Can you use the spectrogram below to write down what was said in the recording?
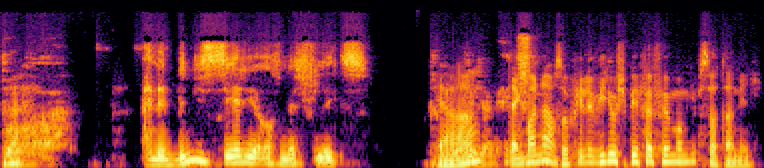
Boah. Eine Miniserie auf Netflix. Ja, denk mal nach, so viele Videospielverfilmungen gibt's doch da nicht.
